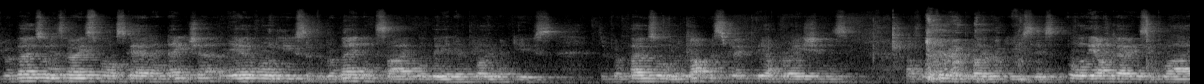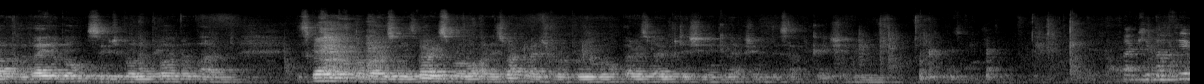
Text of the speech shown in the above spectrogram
The proposal is very small scale in nature and the overall use of the remaining site will be an employment use. The proposal will not restrict the operations of other employment uses or the ongoing supply of available suitable employment land. The scale of the proposal is very small and is recommended for approval. There is no petition in connection with this application. Thank you, Matthew.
